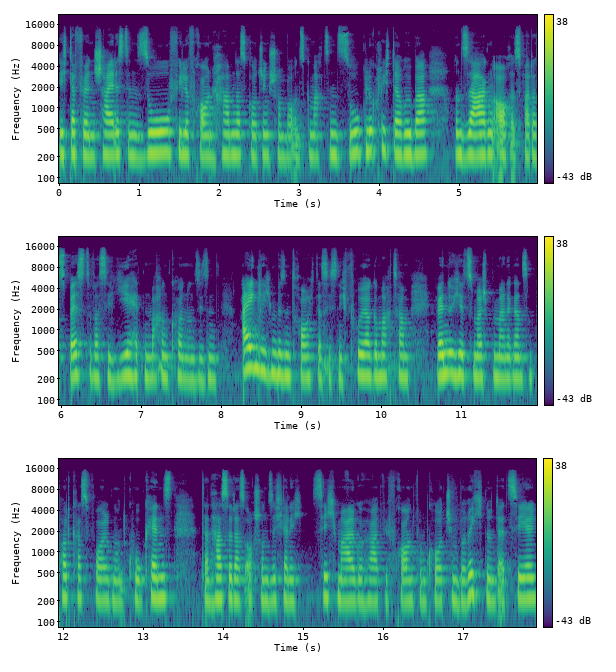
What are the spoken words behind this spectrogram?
dich dafür entscheidest, denn so viele Frauen haben das Coaching schon bei uns gemacht, sind so glücklich darüber und sagen auch, es war das Beste, was sie je hätten machen können und sie sind eigentlich ein bisschen traurig, dass sie es nicht früher gemacht haben. Wenn du hier zum Beispiel meine ganzen Podcast-Folgen und Co. kennst, dann hast du das auch schon sicherlich zigmal gehört, wie Frauen vom Coaching berichten und erzählen.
